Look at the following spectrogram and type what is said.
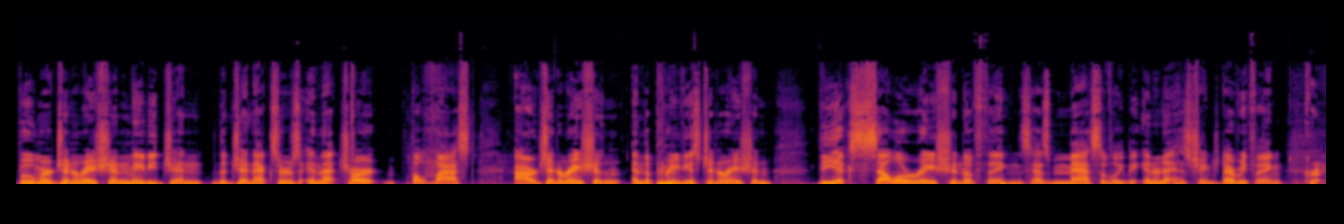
boomer generation, maybe Gen the Gen Xers in that chart, the last our generation and the previous generation, the acceleration of things has massively the internet has changed everything Correct.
